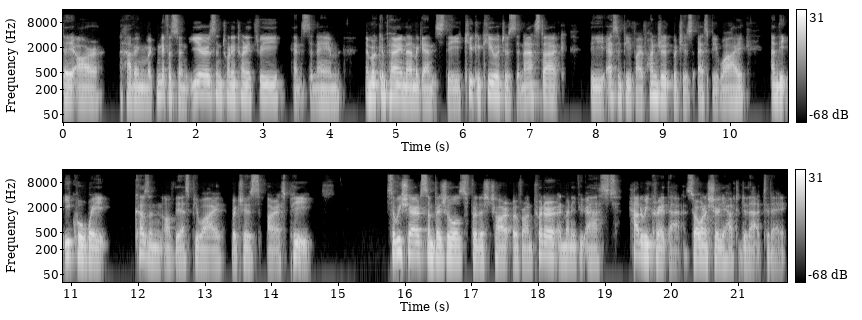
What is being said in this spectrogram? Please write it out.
They are having magnificent years in 2023, hence the name. And we're comparing them against the QQQ, which is the NASDAQ, the S&P 500, which is SPY, and the equal weight cousin of the SPY, which is RSP. So we shared some visuals for this chart over on Twitter, and many of you asked, how do we create that? So I want to show you how to do that today.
